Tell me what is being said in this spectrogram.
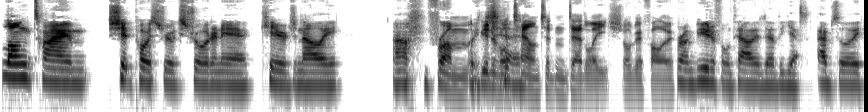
long time shit poster extraordinaire Kira Janali. Um, From Which, Beautiful, uh, Talented, and Deadly. Should all go follow. from Beautiful, Talented, Deadly. Yes, absolutely.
